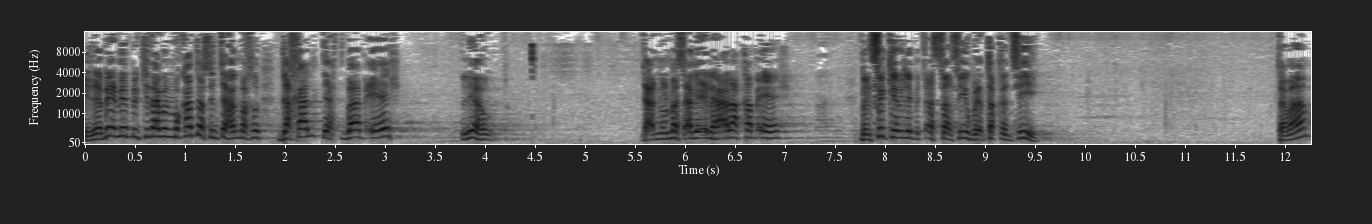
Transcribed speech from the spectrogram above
إذا بيؤمن بالكتاب المقدس انتهى المخلوق. دخل تحت باب إيش؟ اليهود. لأنه المسألة لها علاقة بإيش؟ بالفكر اللي بتأثر فيه وبيعتقد فيه. تمام؟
